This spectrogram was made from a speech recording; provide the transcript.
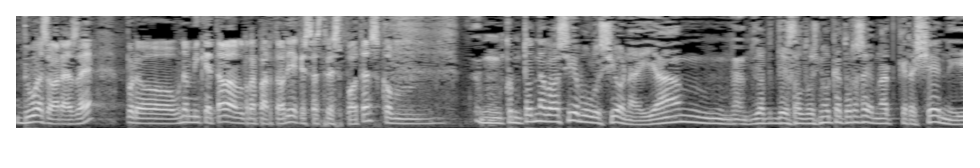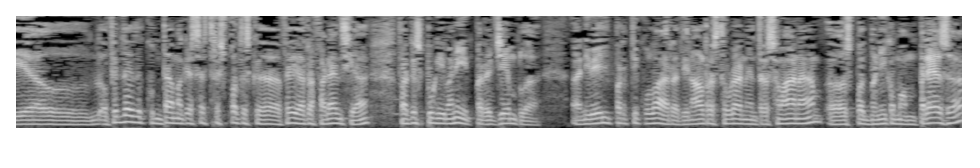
dues hores, eh? Però una miqueta el repertori, aquestes tres potes, com... Mm, com tot negoci evoluciona. I ja, ja des del 2014 hem anat creixent i el, el fet de comptar amb aquestes tres potes que feia referència fa que es pugui venir, per exemple, a nivell particular, a dinar al restaurant entre setmana, eh, es pot venir com a empresa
